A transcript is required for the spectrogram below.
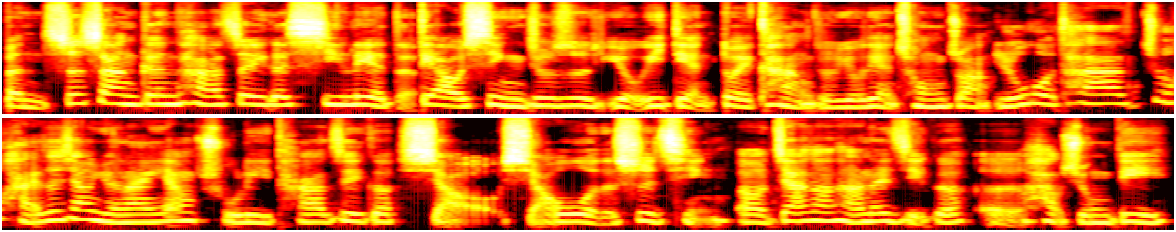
本质上跟他这个系列的调性就是有一点对抗，就有点冲撞。如果他就还是像原来一样处理他这个小小我的事情，呃，加上他那几个呃好兄弟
